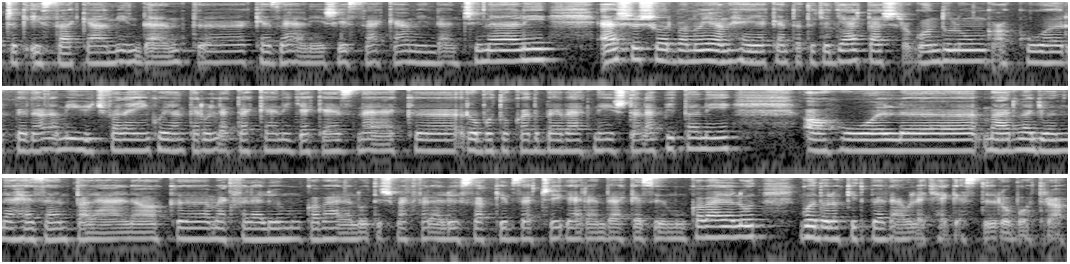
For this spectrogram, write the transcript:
csak észre kell mindent kezelni, és észre kell mindent csinálni. Elsősorban olyan helyeken, tehát hogyha gyártásra gondolunk, akkor például a mi ügyfeleink olyan területeken igyekeznek robotokat bevetni és telepíteni, ahol már nagyon nehezen találnak megfelelő munkavállalót és megfelelő szakképzettséggel rendelkező munkavállalót. Gondolok itt például egy hegesztő robotra.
